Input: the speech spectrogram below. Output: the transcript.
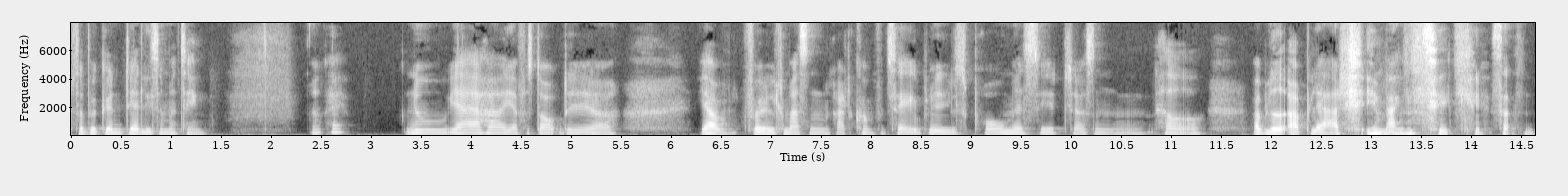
så begyndte jeg ligesom at tænke, okay, nu jeg er her, jeg forstår det, og jeg følte mig sådan ret komfortabel sprogmæssigt, og sådan havde, var blevet oplært i mange ting, sådan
